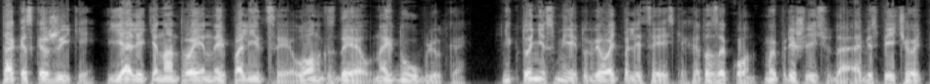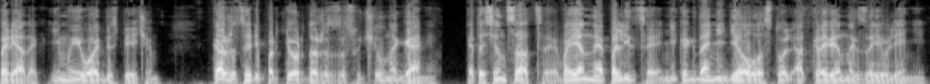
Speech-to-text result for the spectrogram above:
«Так и скажите, я лейтенант военной полиции Лонгсдейл, найду ублюдка. Никто не смеет убивать полицейских, это закон. Мы пришли сюда обеспечивать порядок, и мы его обеспечим». Кажется, репортер даже засучил ногами. Это сенсация. Военная полиция никогда не делала столь откровенных заявлений.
